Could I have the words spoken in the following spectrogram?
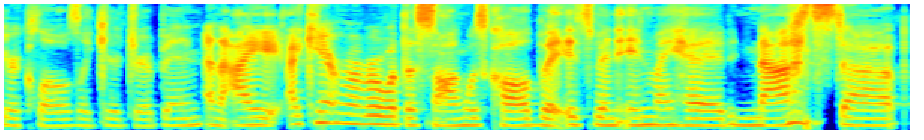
your clothes, like you're dripping. And I I can't remember what the song was called, but it's been in my head nonstop.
